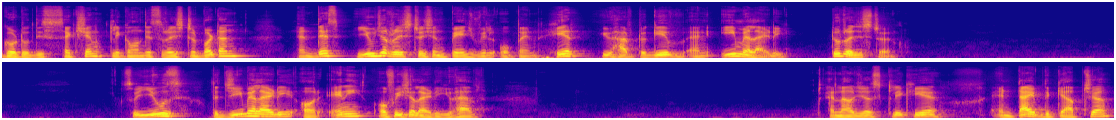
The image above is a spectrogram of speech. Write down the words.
Go to this section, click on this register button and this user registration page will open. Here you have to give an email ID to register. So use the Gmail ID or any official ID you have. And now just click here and type the captcha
